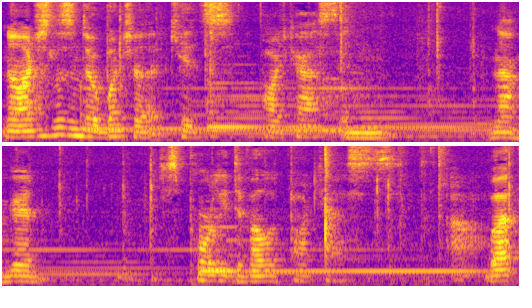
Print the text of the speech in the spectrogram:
No, I just listen to a bunch of kids' podcasts and not good, just poorly developed podcasts. Oh. But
